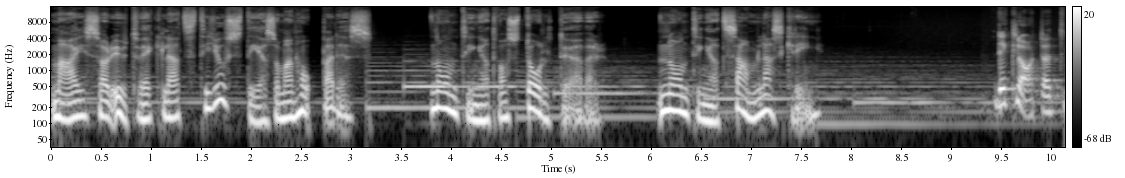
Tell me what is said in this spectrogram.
Majs har utvecklats till just det som man hoppades. Någonting att vara stolt över. Någonting att samlas kring. Det är klart att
